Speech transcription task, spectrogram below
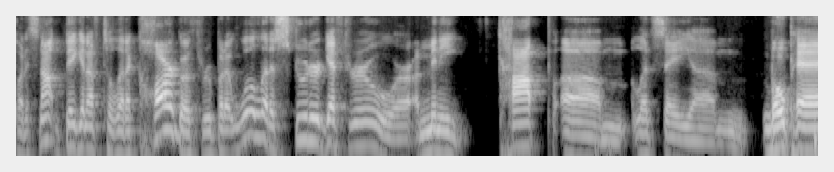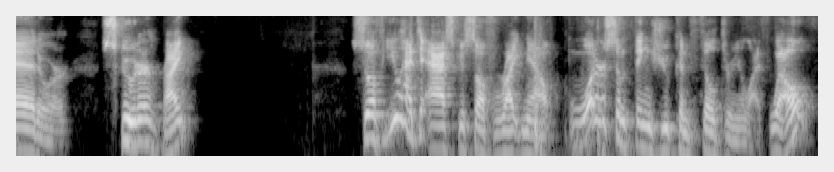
but it's not big enough to let a car go through, but it will let a scooter get through or a mini cop, um, let's say, um, moped or scooter, right? So if you had to ask yourself right now, what are some things you can filter in your life? Well,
